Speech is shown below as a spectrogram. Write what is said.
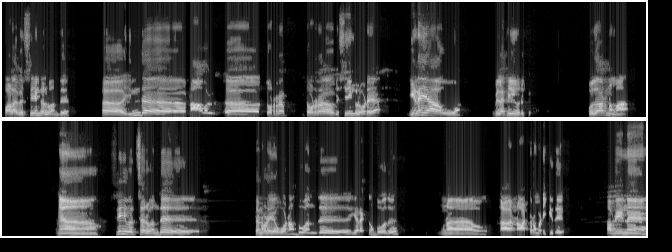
பல விஷயங்கள் வந்து இந்த நாவல் தொடர தொடர விஷயங்களோட இணையாகவும் விலகையும் இருக்கு. உதாரணமா ஸ்ரீவத்சர் வந்து தன்னுடைய உடம்பு வந்து இறக்கும் போது நா- நாற்றம் அடிக்குது அப்படின்னு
